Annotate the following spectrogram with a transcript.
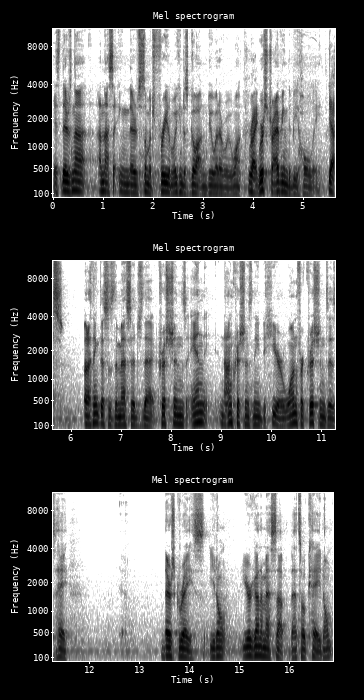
It's there's not. I'm not saying there's so much freedom. We can just go out and do whatever we want. Right. We're striving to be holy, yes but I think this is the message that Christians and non Christians need to hear. One for Christians is, hey, there's grace. You don't. You're gonna mess up. That's okay. Don't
